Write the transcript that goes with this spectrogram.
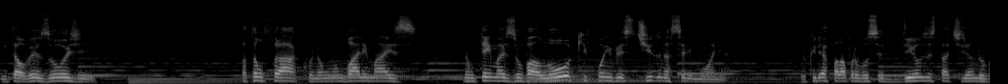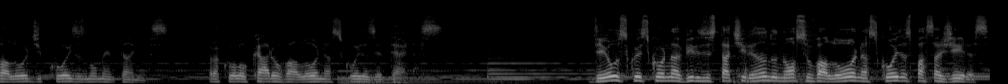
E talvez hoje está tão fraco, não, não vale mais, não tem mais o valor que foi investido na cerimônia. Eu queria falar para você: Deus está tirando o valor de coisas momentâneas para colocar o valor nas coisas eternas. Deus, com esse coronavírus, está tirando o nosso valor nas coisas passageiras,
